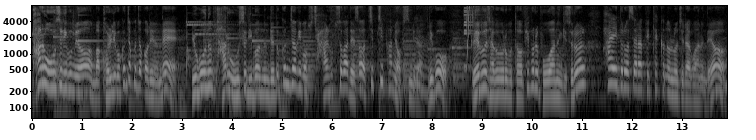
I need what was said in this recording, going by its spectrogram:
바로 옷을 입으면 막 걸리고 끈적끈적거리는데 요거는 바로 옷을 입었는데도 끈적임 없이 잘 흡수가 돼서 찝찝함이 없습니다. 그리고 외부 자극으로부터 피부를 보호하는 기술을 하이드로 세라피 테크놀로지라고 하는데요.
